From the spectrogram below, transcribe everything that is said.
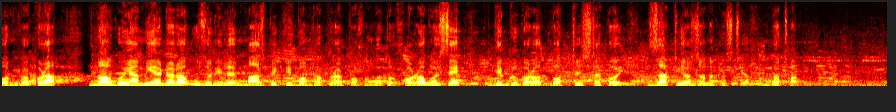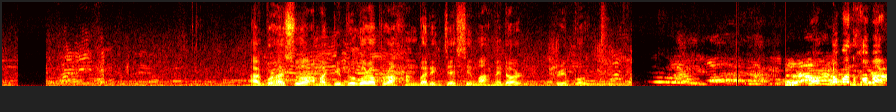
বন্ধ কৰা নগৈয়া মিয়াৰ দ্বাৰা উজনিলৈ মাছ বিক্ৰী বন্ধ কৰাৰ প্ৰসংগতো সৰব হৈছে ডিব্ৰুগড়ত বত্ৰিছটাকৈ জাতীয় জনগোষ্ঠীয় সংগঠন। আগবঢ়াইছোঁ আমাৰ ডিব্ৰুগড়ৰ পৰা সাংবাদিক জেচিম আহমেদৰ ৰিপৰ্ট। বৰ্তমান সময়ত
